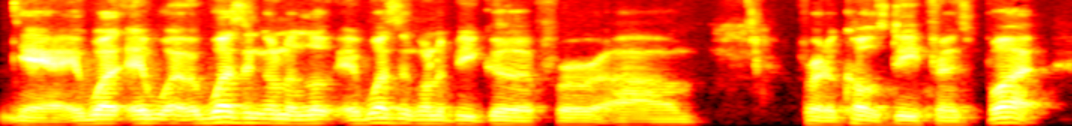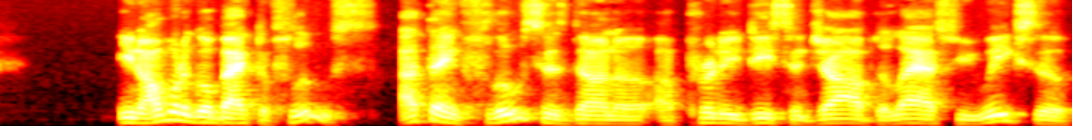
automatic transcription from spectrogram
Yeah, it was it, it wasn't going to look it wasn't going to be good for um for the Colts defense. But you know, I want to go back to Flus. I think Flus has done a, a, pretty decent job the last few weeks of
